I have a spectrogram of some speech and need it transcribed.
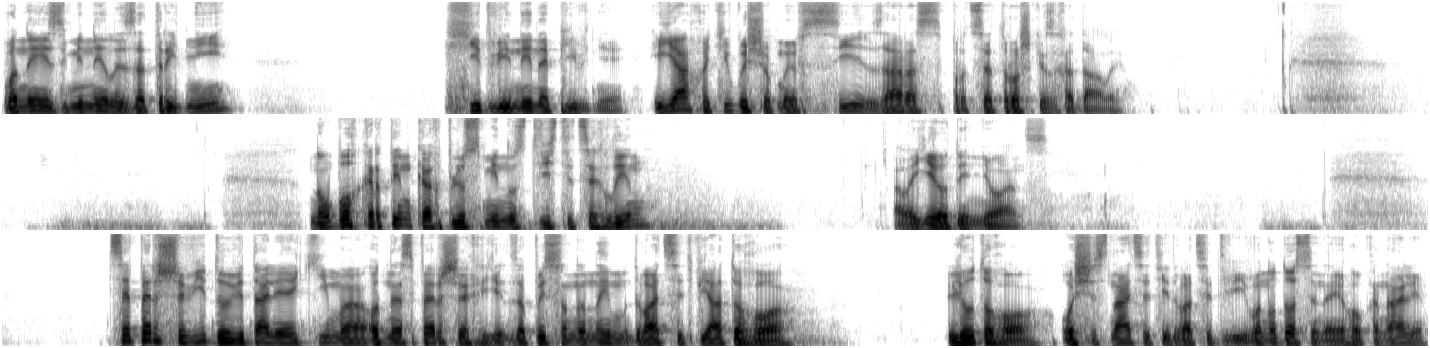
вони змінили за три дні хід війни на півдні. І я хотів би, щоб ми всі зараз про це трошки згадали. На обох картинках плюс-мінус 200 цеглин, але є один нюанс. Це перше відео Віталія Кіма, одне з перших, є- записано ним 25 лютого о 16.22. Воно досі на його каналі.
